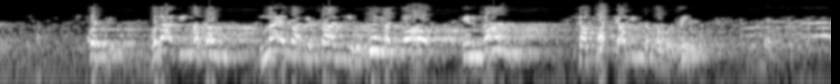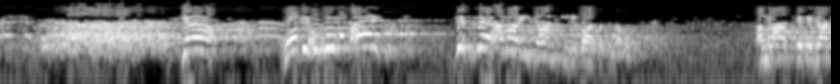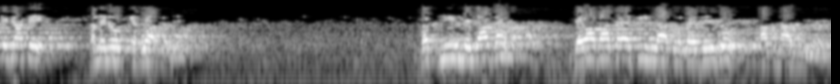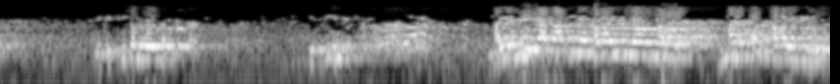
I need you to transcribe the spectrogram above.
کچھ نہیں۔ خدا کی قسم میں پاکستان کی حکومت کو انسان کا بچہ بھی تصور نہیں کیا وہ بھی حکومت ہے جس میں ہماری جان کی حفاظت نہ ہو؟ ہم راستے کے جاتے جاتے ہمیں لوگ اغوا کر لیں دس میل لے جا کر جواب آتا ہے تین لاکھ روپے بھیجو، اپنا آدمی لے یہ کس کی کمزور ہے؟ کس کی ہے؟ میں یہ نہیں چاہتا کہ یہ قبائلی لوگ جو ہے میں خود قبائلی ہوں۔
